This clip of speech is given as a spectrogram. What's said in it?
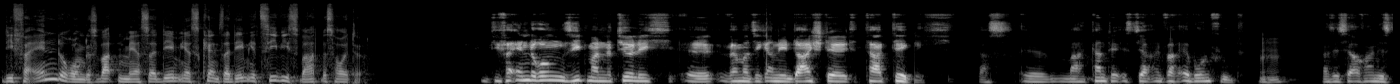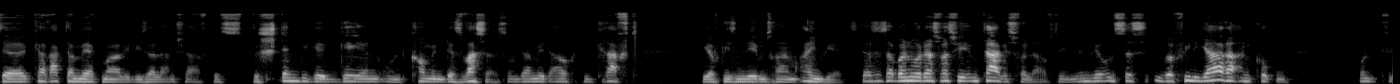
die Veränderung des Wattenmeers, seitdem ihr es kennt, seitdem ihr Zivis wart bis heute? Die Veränderungen sieht man natürlich, äh, wenn man sich an den Deich stellt, tagtäglich. Das äh, Markante ist ja einfach Ebbe und Flut. Mhm. Das ist ja auch eines der Charaktermerkmale dieser Landschaft, das beständige Gehen und Kommen des Wassers und damit auch die Kraft, die auf diesen Lebensraum einwirkt. Das ist aber nur das, was wir im Tagesverlauf sehen. Wenn wir uns das über viele Jahre angucken, und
